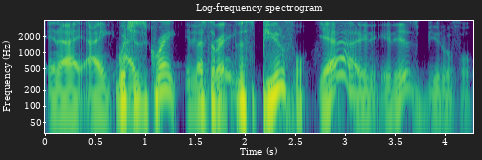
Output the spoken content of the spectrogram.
and I, I, Which I- is great. it is that's A, great. that's beautiful. yeah, it, it is beautiful,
